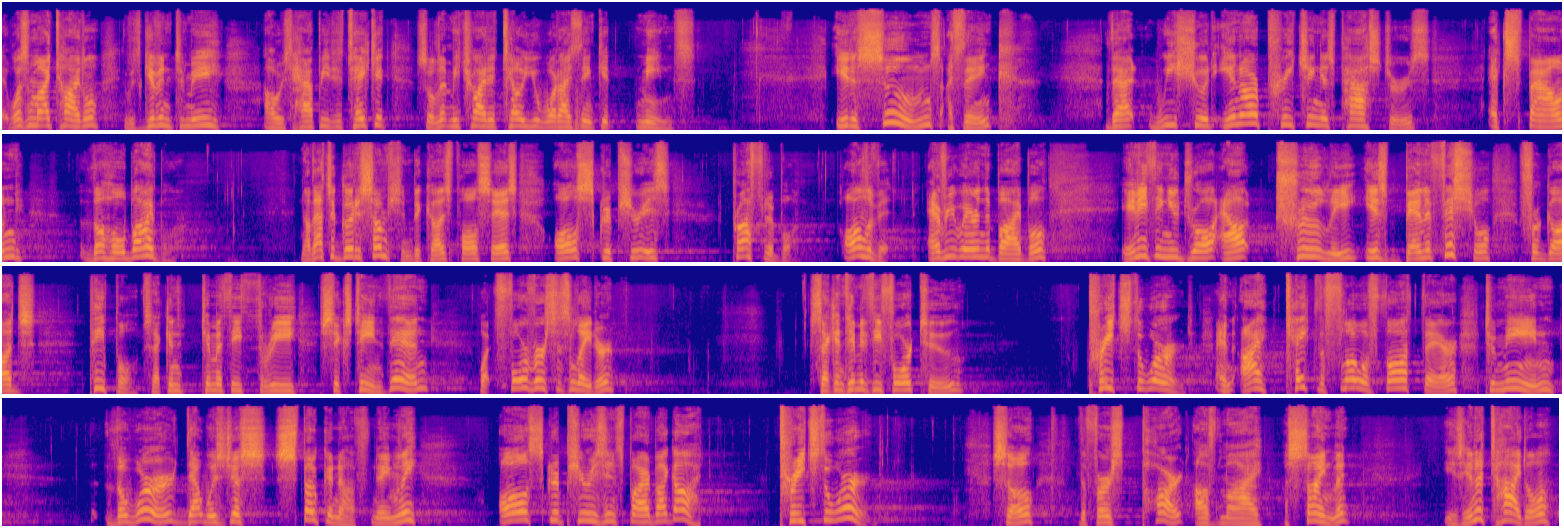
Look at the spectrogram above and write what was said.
It wasn't my title, it was given to me. I was happy to take it, so let me try to tell you what I think it means. It assumes, I think, that we should, in our preaching as pastors, expound the whole Bible. Now, that's a good assumption because Paul says all scripture is profitable. All of it. Everywhere in the Bible, anything you draw out truly is beneficial for God's people. 2 Timothy 3:16. Then, what, four verses later, 2 Timothy 4 2, preach the word. And I take the flow of thought there to mean the word that was just spoken of, namely, all scripture is inspired by God. Preach the word. So, the first part of my assignment is in a title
